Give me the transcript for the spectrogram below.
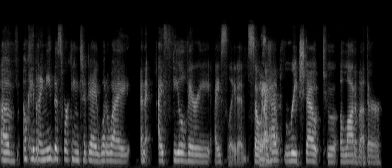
of, okay, but I need this working today. What do I, and I feel very isolated. So yeah. I have reached out to a lot of other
